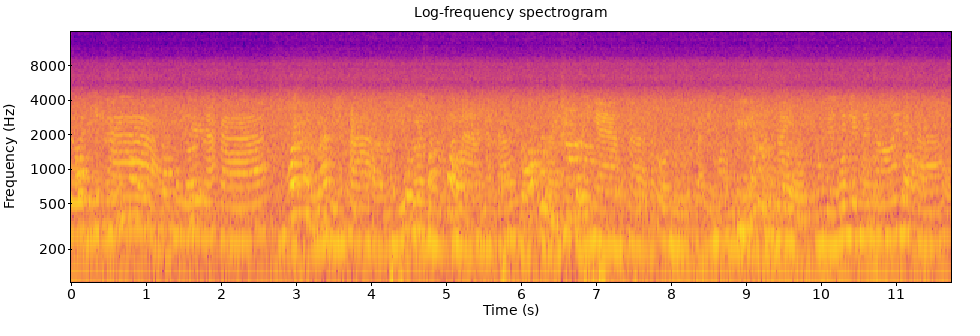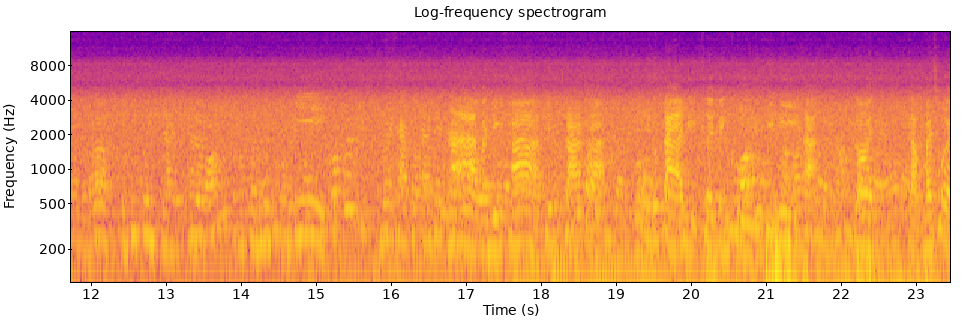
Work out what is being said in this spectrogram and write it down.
สวัสดีค่ะพี่รถนะคะยินดีค่ะ วันนี้ก็สนุกสนานนะคะสวยสวยที่สวยงามค่ะ แล้วก็มีโอกาสได้มอบเงินให้โรงเรียนเล็กๆน้อยๆนะคะ ก็เป็นที่ปลื้มใจค่ะขอบคุณของพี่ด้วยค่ะทุกท่านด้วยค่ะค่ะสวัสดีค่ะพี่ลูกตาค่ะพี่ลูกตาอดีตเคยเป็นครูอยู่ที่นี่ค่ะ ก็กลับมาช่วย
